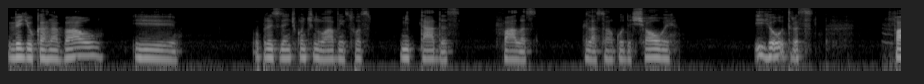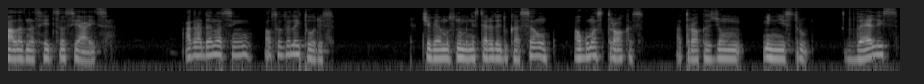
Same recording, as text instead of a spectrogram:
Veio o carnaval e o presidente continuava em suas mitadas falas relação ao Golden Shower e outras falas nas redes sociais, agradando assim aos seus eleitores. Tivemos no Ministério da Educação algumas trocas, a trocas de um ministro Vélez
